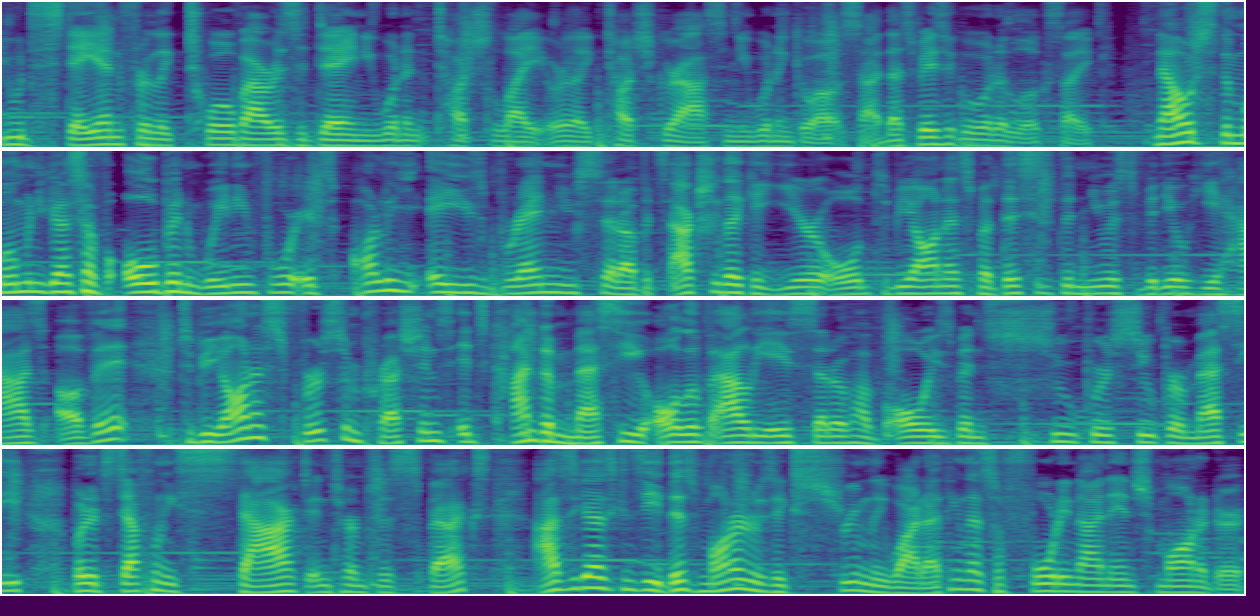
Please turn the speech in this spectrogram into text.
you would stay in for like 12 hours a day and you wouldn't touch light or like touch grass and you wouldn't go outside. That's basically what it looks like. Now it's the moment you guys have all been waiting for. It's Ali A's brand new setup. It's actually like a year old to be honest, but this is the newest video he has of it. To be honest, first impressions, it's kind of messy. All of Ali A's setup have always been super, super messy, but it's definitely stacked in terms of specs. As you guys can see, this monitor is extremely wide. I think that's a 49 inch monitor,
